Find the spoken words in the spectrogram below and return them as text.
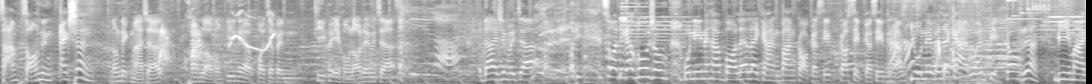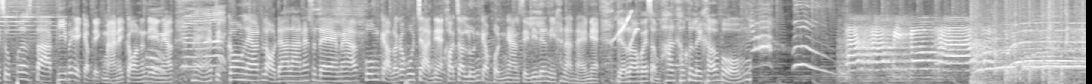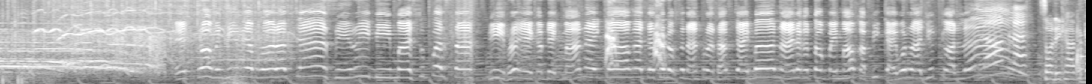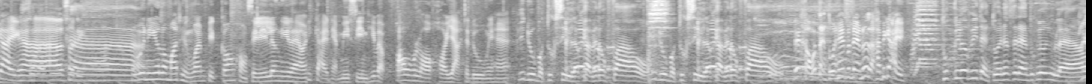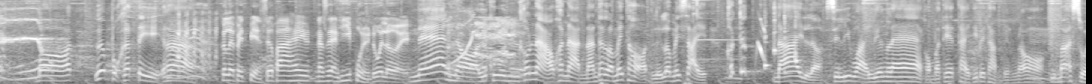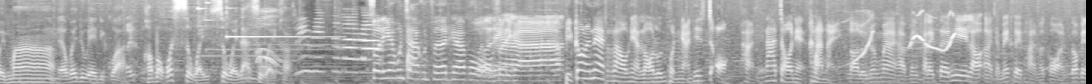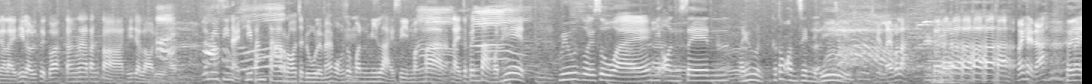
3 2 1 action น้องเด็กหมาจ๊ะ ความหล่อของพี่เนี่ย พอจะเป็นที่พระเอกของเราได้ไหมจ๊ะดีเหรอ ได้ใช่ไหมจ๊ะเฮ้ยสวัสดีครับคุณผู้ชม วันนี้นะครับ บอสและรายการบางกอกกระซิบก็สิบกระซิบนะครับ อยู่ในบรรยากาศวันปิดกล้องเรื่อง Be My Superstar พี่พระเอกกับเด็กหมาในกองนั่นเองนะครับ แหมปิดกล้องแล้วเหล่าดารานักแสดงนะครับผู้กำกับแล้วก็ผู้จัดเนี่ยเขาจะลุ้นกับผลงานซีรีส์เรื่องนี้ขนาดไหนเนี่ย เดี๋ยวเราไปสัมภาษณ์เขากันเลยครับผม เป็นที่เรียบร้อยแล้วจ้าซีรีส์บีมายซูเปอร์สตาร์พี่พระเอกกับเด็กหมาในกองอาจจะสนุกสนานประทับใจเบอร์ไหน แล้วก็ต้องไปเมาส์กับพี่ไก่วรายุทธ์ก่อนเลย เริ่มเลย สวัสดีครับพี่ไก่ครับสวัสดีครับ วันนี้เรามาถึงวันปิดกล้องของซีรีส์เรื่องนี้แล้วพี่ไก่เนี่ยมีซีนที่แบบเฝ้ารอคอยอยากจะดูไหมฮะ พี่ดูหมดทุกซีนแล้วค่ะไม่ต้องเฝ้า พี่ดูหมดทุกซีนแล้วค่ะไม่ต้องเฝ้า ได้ข่าวว่าแต่งตัวให้แสดงด้วยเหรอครับพี่ไก่ ทุกเรื่องพี่แต่งตัวให้นักแสดงทุกเรื่องอยู่แล้ว บอสเรื่องปกติค่ะ ก็เลยไปเปลี่ยนเสื้อผ้าให้นักแสดงที่ญี่ปุ่นด้วยเลย แน่นอนคุณเขาหนาวขนาดนั้นถ้าเราไม่ถอดหรือเราไม่ใส่เขาจะได้เหรอซีรีส์วายเรื่องแรกของประเทศไทยที่ไปทำเมืองนอกหิมะสวยมากเอาไว้ดูเองดีกว่า เขาบอกว่าสวยสวยและสวยค่ะ สวัสดีครับคุณจาคุณเฟิร์สครับผมสวัสดีครับปิดกล้องแล้วแน่เราเนี่ยรอลุ้นผลงานที่จะออกผ่านหน้าจอเนี่ยขนาดไหน รอลุ้นมากๆครับ เป็นคาแรคเตอร์ที่เราอาจจะไม่เคยผ่านมาก่อน ก็เป็นอะไรที่เรารู้สึกว่าตั้งหน้าตั้งตาที่จะรอดูครับ แล้วมีซีนไหนที่ตั้งตารอจะดูเลยไหมผมรู้สึกมันมีหลายซีนมากๆ ไหนจะเป็นต่างประเทศ วิวสวยๆ มีออนเซนไอ้นู่นก็ต้องออนเซนอยู่ดิ เห็นอะไรปะล่ะ ไม่เห็นนะ เฮ้ย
